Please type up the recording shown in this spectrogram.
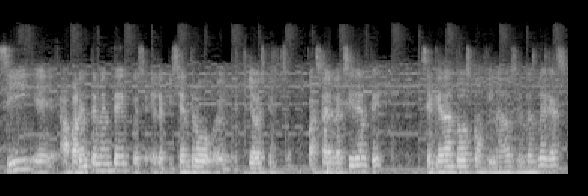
Sí, eh, aparentemente pues el epicentro, eh, ya ves que pasa el accidente, se quedan todos confinados en Las Vegas.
